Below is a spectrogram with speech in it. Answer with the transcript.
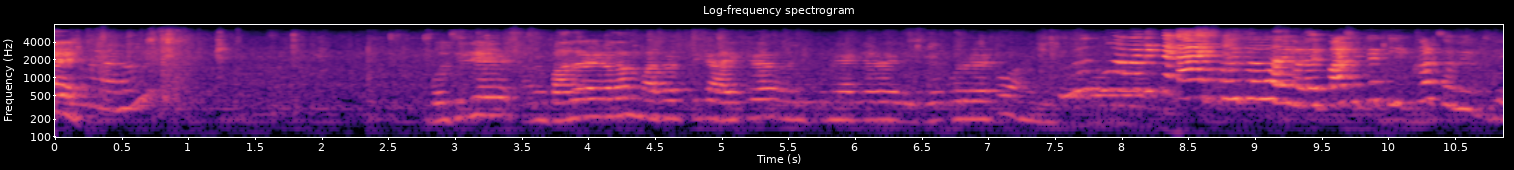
এই। বলছি যে আমি বাজারে গেলাম বাজার থেকে আইসে ওই তুমি এক জায়গায় ইয়ে করে রেখো আমি ওই পাশেটা ক্লিক কর ছবি উঠবে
